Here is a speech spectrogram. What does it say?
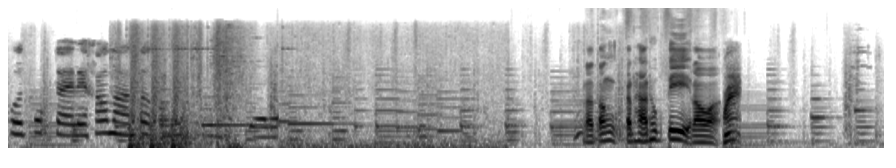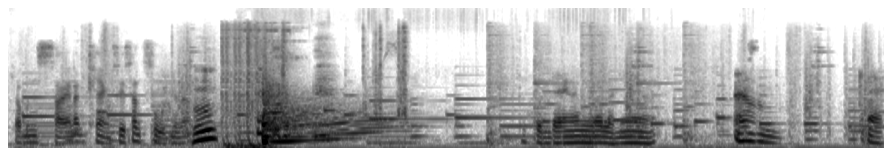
โอ้ตกใจเลยเข้ามาเปิดประตู เลยเราต้องกระทะทุกตี้เราอะแต่มันสายนักแข่งซีซั่นสูตรอยู่แล้วตุนแดงนั่นแล้วเหรอเนี่ยอืมแขก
